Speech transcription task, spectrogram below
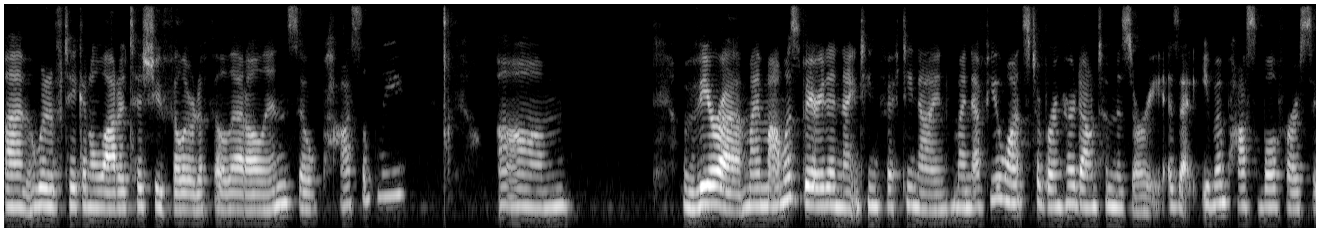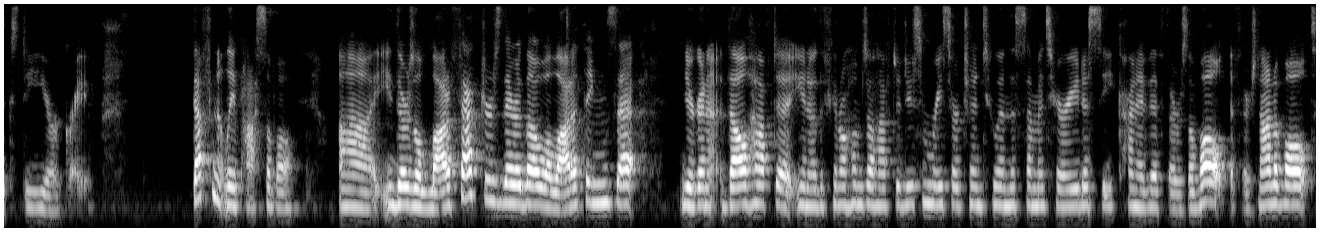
Um, it would have taken a lot of tissue filler to fill that all in. So possibly. Um, Vera, my mom was buried in 1959. My nephew wants to bring her down to Missouri. Is that even possible for a 60 year grave? Definitely possible. Uh, there's a lot of factors there, though, a lot of things that you're gonna they'll have to you know the funeral homes will have to do some research into in the cemetery to see kind of if there's a vault if there's not a vault.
